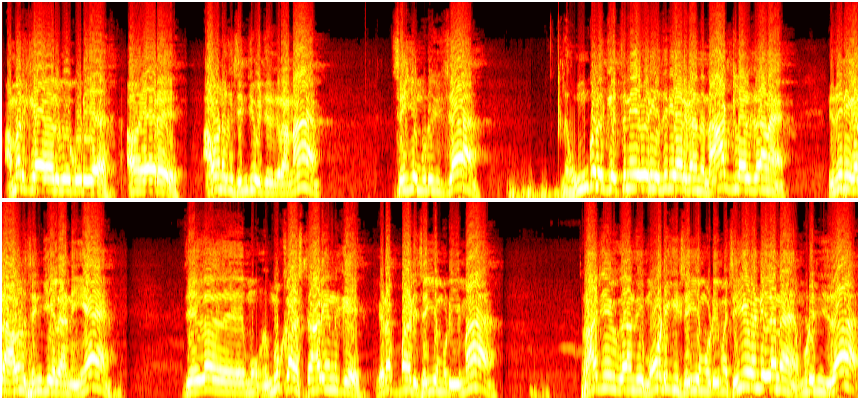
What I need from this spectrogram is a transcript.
அமெரிக்காவில் இருக்கக்கூடிய அவன் யாரு? அவனுக்கு செஞ்சு வச்சிருக்கிறானா? செய்ய முடிஞ்சுச்சா? உங்களுக்கு எத்தனை பேர் எதிரியா இருக்கான் அந்த நாட்டில் இருக்கானே. எதிரிகளை அவனு செஞ்சல நீங்க? மு- மு க ஸ்டாலினுக்கு எடப்பாடி செய்ய முடியுமா? ராஜீவ் காந்தி மோடிக்கு செய்ய முடியுமா? செய்ய வேண்டியதானே முடிஞ்சுதா?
